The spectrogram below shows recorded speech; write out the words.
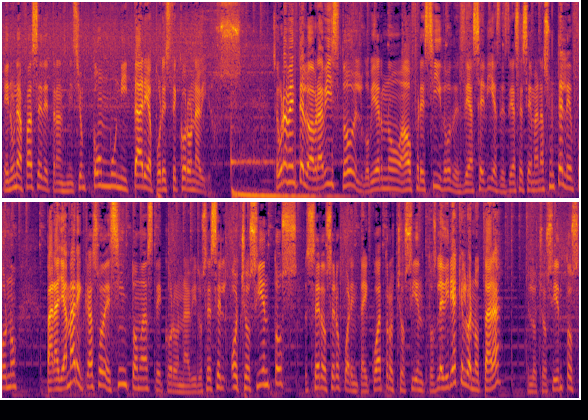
en una fase de transmisión comunitaria por este coronavirus. Seguramente lo habrá visto, el gobierno ha ofrecido desde hace días, desde hace semanas, un teléfono para llamar en caso de síntomas de coronavirus. Es el 800 0044 800. Le diría que lo anotara, el 800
